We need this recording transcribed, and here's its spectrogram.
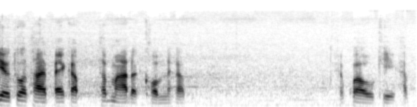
เที่ยวทั่วไทยไปกับทัพมา .com นะครับ ครับก็โอเคครับ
